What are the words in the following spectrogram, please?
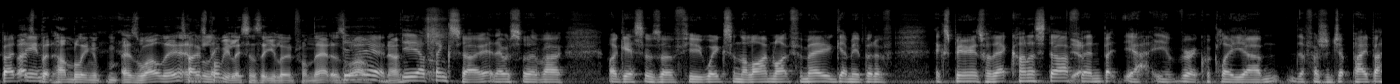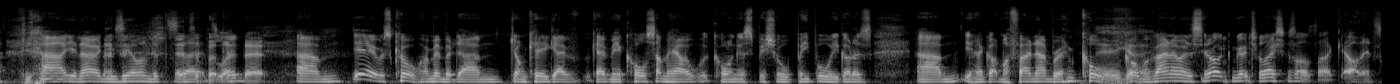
but that's then, a bit humbling as well there. And there's probably lessons that you learned from that as yeah, well. You know? yeah, I think so. That was sort of, a, I guess, it was a few weeks in the limelight for me. It gave me a bit of experience with that kind of stuff. Yeah. And but yeah, yeah very quickly, um, the fish and chip paper, uh, you know, in New Zealand, it's That's uh, a bit it's like good. that. Um, yeah, it was cool. I remember um, John Key gave gave me a call somehow, calling us special people. He got his, um, you know, got my phone number and called, called go. my phone number and said, "Oh, congratulations!" I was like, "Oh, that's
